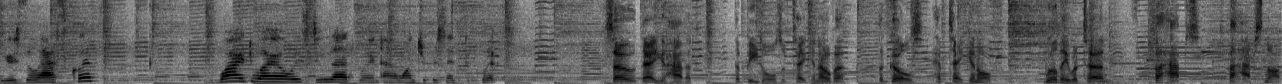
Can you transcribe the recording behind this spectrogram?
here's the last clip. Why do I always do that when I want to present the clip? So there you have it. The Beatles have taken over, the girls have taken off. Will they return? Perhaps, perhaps not.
